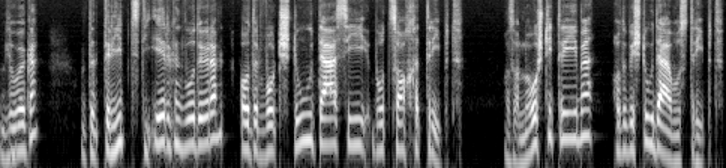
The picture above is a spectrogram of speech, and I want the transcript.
und schaue. Und dann treibt es dich irgendwo durch. Oder willst du der sein, der die Sachen treibt? Also lässt dich treiben oder bist du der, der es treibt?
